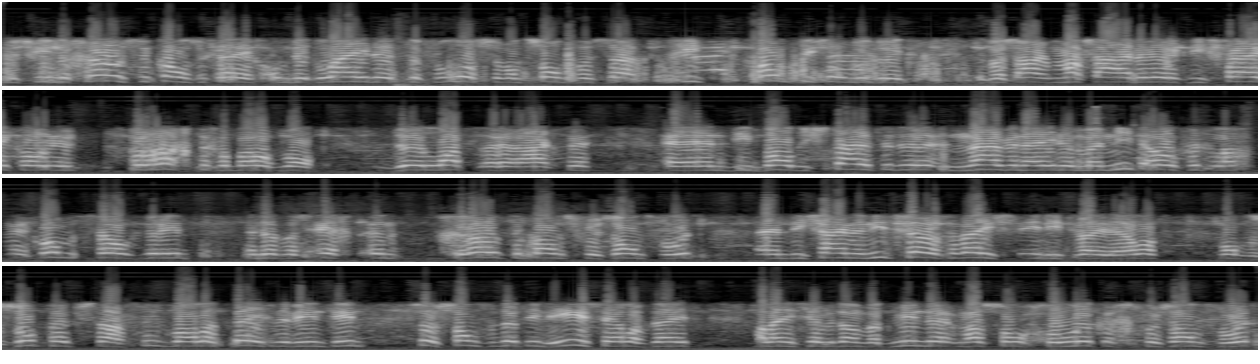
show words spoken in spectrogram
misschien de grootste kans gekregen om dit lijden te verlossen. Want Zandvoort staat gigantisch onder druk. Het was Max Aardenwerk die vrij in een prachtige boogbal de lat raakte. En die bal die stuiterde naar beneden, maar niet over de lat. Hij kwam het. En dat was echt een grote kans voor Zandvoort. En die zijn er niet veel geweest in die tweede helft. Want de Zop heeft staan voetballen tegen de wind in. Zoals Zandvoort dat in de eerste helft deed. Alleen ze hebben dan wat minder mazzel, gelukkig voor Zandvoort,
